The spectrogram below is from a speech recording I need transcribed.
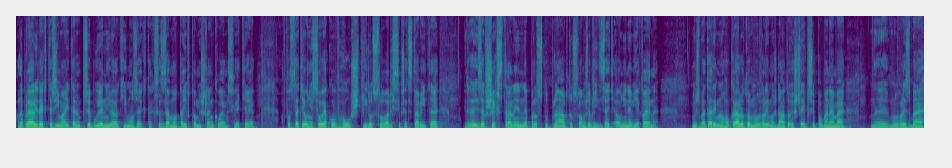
ale právě lidé, kteří mají ten přebujený velký mozek, tak se zamotají v tom myšlenkovém světě. A v podstatě oni jsou jako v houští doslova, když si představíte kde ze všech stran je neprostupná, doslova může říct zeď a oni neví, jak ven. My jsme tady mnohokrát o tom mluvili, možná to ještě i připomeneme. Mluvili jsme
